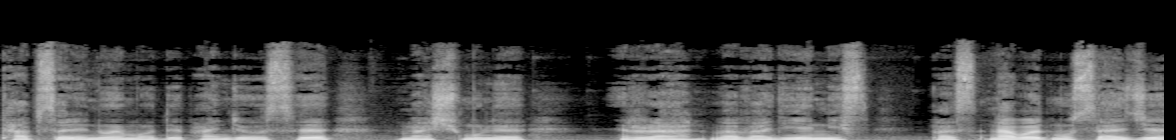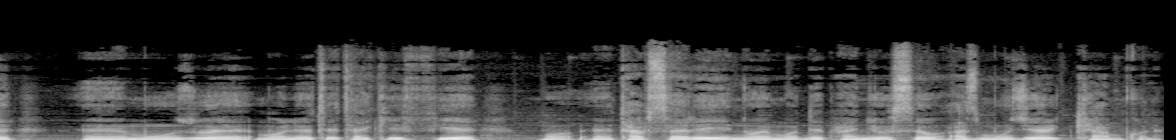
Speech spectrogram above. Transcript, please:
تبصره نوع ماده 53 مشمول رهن و ودیعه نیست. پس نباید مستجر موضوع مالیات تکلیفی تبصره نوع ماده 53 از مجر کم کنه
